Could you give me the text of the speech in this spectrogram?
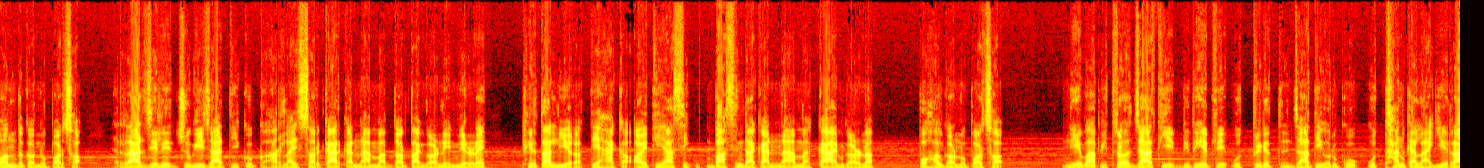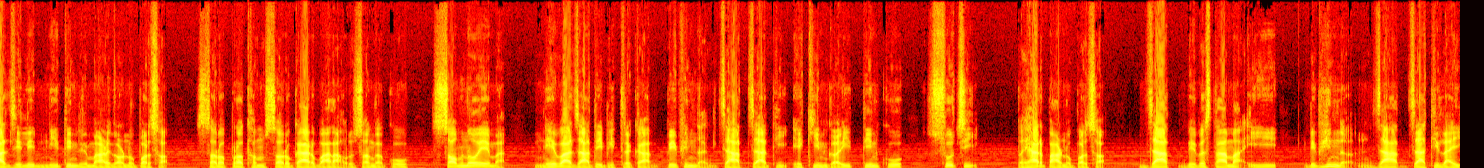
बन्द गर्नुपर्छ। राज्यले जुगी जातिको घरलाई सरकारका नाममा दर्ता गर्ने निर्णय फिर्ता लिएर त्यहाँका ऐतिहासिक बासिन्दाका नाममा कायम गर्न पहल गर्नुपर्छ। नेवाभित्र जातीय विभेदले उत्पीडित जातिहरूको उत्थानका लागि राज्यले नीति निर्माण गर्नुपर्छ। सर्वप्रथम सरकारवालाहरूसँगको समन्वयमा नेवा जातिभित्रका विभिन्न जात जाति एकिन गरी तिनको सूची तयार पार्नुपर्छ। जात व्यवस्थामा यी विभिन्न जात जातिलाई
